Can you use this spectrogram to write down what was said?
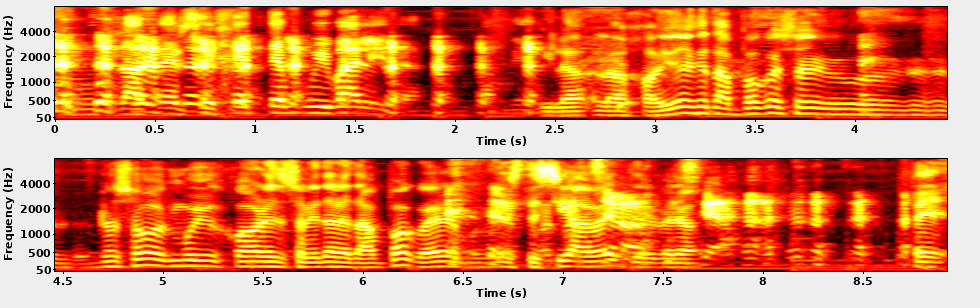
un placer, soy gente muy válida. también. Y lo, lo jodido es que tampoco soy. No somos muy jugadores en solitario tampoco, ¿eh? excesivamente, Macho, pero. o sea, Pe-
